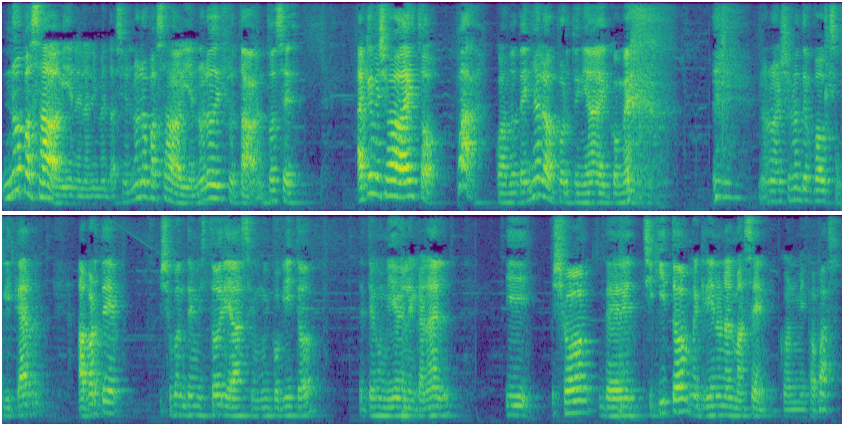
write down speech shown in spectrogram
no pasaba bien en la alimentación, no lo pasaba bien, no lo disfrutaba. Entonces, ¿a qué me llevaba esto? ¡Pah! Cuando tenía la oportunidad de comer. no, no, yo no te puedo explicar. Aparte, yo conté mi historia hace muy poquito. Tengo un video en el canal. Y yo, de chiquito, me crié en un almacén con mis papás.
